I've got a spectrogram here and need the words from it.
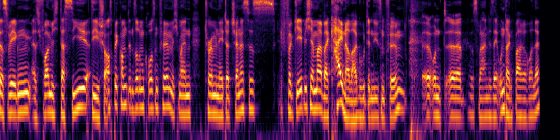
deswegen, also ich freue mich, dass sie die Chance bekommt in so einem großen Film. Ich meine, Terminator Genesis vergebe ich ihr mal, weil keiner war gut in diesem Film äh, und äh, das war eine sehr undankbare Rolle.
